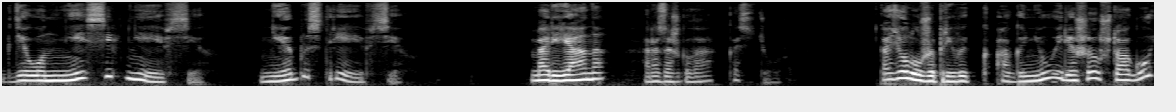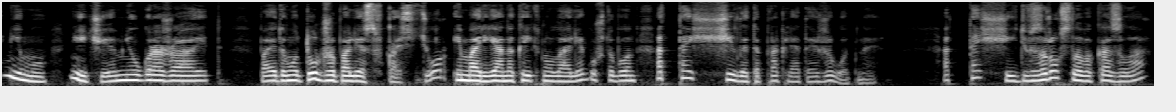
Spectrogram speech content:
где он не сильнее всех, не быстрее всех. Марьяна разожгла костер. Козел уже привык к огню и решил, что огонь ему ничем не угрожает. Поэтому тут же полез в костер, и Марьяна крикнула Олегу, чтобы он оттащил это проклятое животное. Оттащить взрослого козла —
